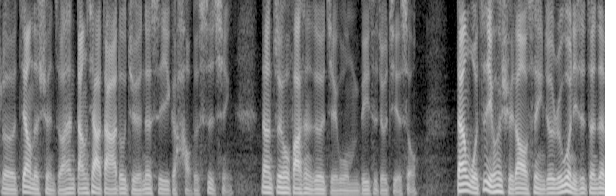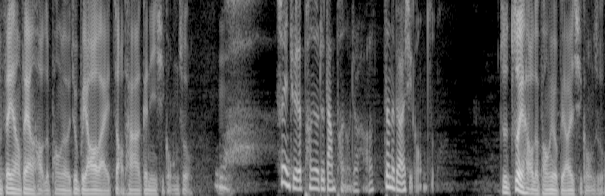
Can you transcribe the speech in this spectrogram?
了这样的选择，和当下大家都觉得那是一个好的事情，那最后发生的这个结果，我们彼此就接受。但我自己会学到的事情就是，如果你是真正非常非常好的朋友，就不要来找他跟你一起工作。哇，所以你觉得朋友就当朋友就好了，真的不要一起工作。就最好的朋友不要一起工作，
